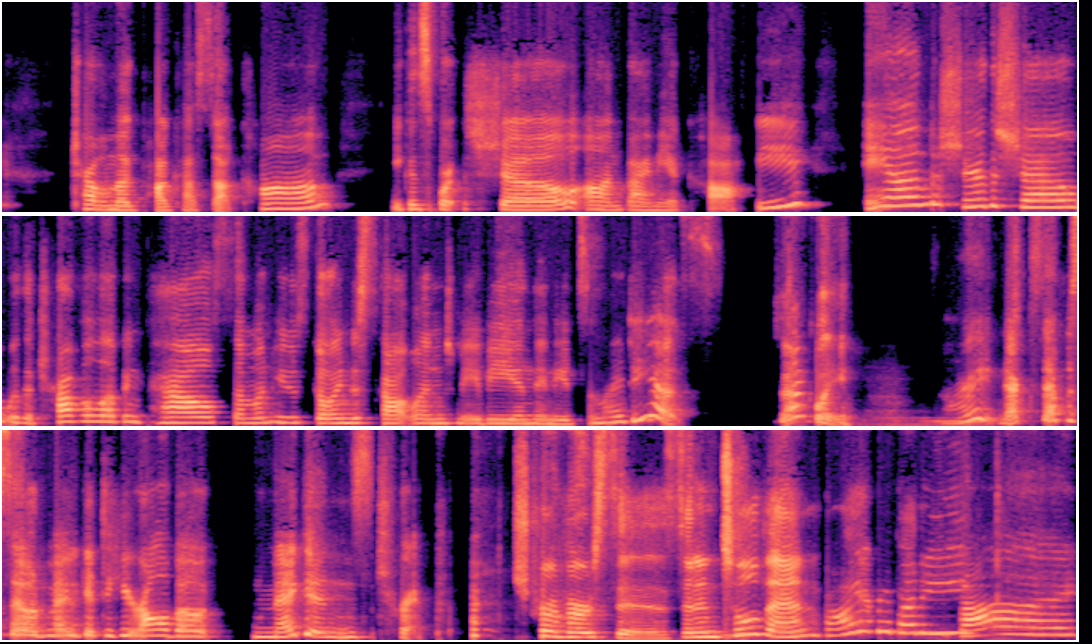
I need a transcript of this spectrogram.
travelmugpodcast.com. You can support the show on Buy Me a Coffee and share the show with a travel loving pal, someone who's going to Scotland maybe and they need some ideas. Exactly. All right, next episode, maybe get to hear all about Megan's trip. Traverses. And until then, bye, everybody. Bye.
